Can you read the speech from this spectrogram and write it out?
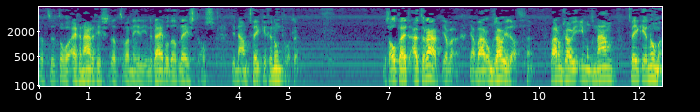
Dat het toch wel eigenaardig is dat wanneer je in de Bijbel dat leest, als je naam twee keer genoemd wordt. Dat is altijd uiteraard. Ja, ja, waarom zou je dat? Waarom zou je iemands naam twee keer noemen?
